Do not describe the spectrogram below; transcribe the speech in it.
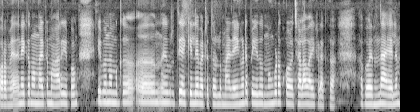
പുറം വേദനയൊക്കെ നന്നായിട്ട് മാറിയപ്പം ഇപ്പം നമുക്ക് വൃത്തിയാക്കിയല്ലേ പറ്റത്തുള്ളൂ. മഴയും കൂടെ പെയ്ത് ഒന്നും കൂടെ ചളവായി കിടക്കുക. അപ്പോൾ എന്തായാലും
